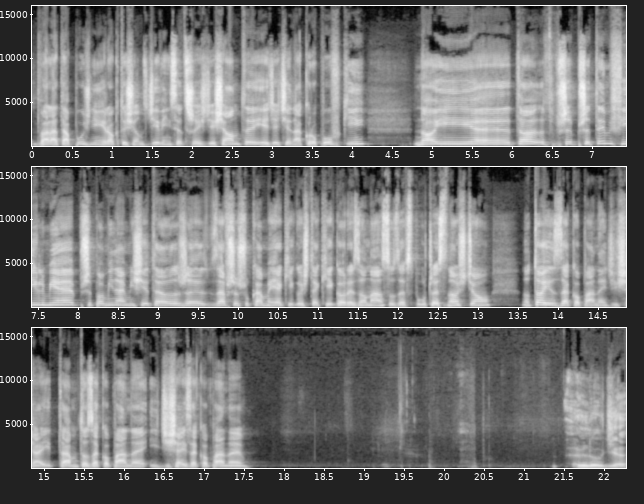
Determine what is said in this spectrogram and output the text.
Dwa lata później, rok 1960, jedziecie na Krupówki. No i e, to przy, przy tym filmie przypomina mi się to, że zawsze szukamy jakiegoś takiego rezonansu ze współczesnością. No to jest Zakopane dzisiaj, tam to Zakopane i dzisiaj Zakopane. Ludzie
